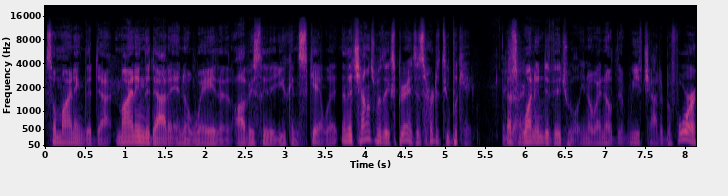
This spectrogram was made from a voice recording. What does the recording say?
So mining the mining the data in a way that obviously that you can scale it. And the challenge with experience is hard to duplicate. That's Exactly. one individual. You know, I know that we've chatted before.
